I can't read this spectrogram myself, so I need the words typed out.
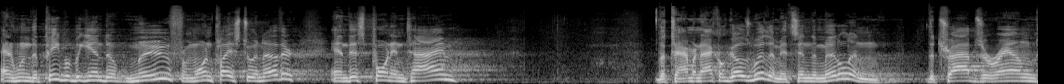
And when the people begin to move from one place to another, and this point in time, the tabernacle goes with them. It's in the middle, and the tribes around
